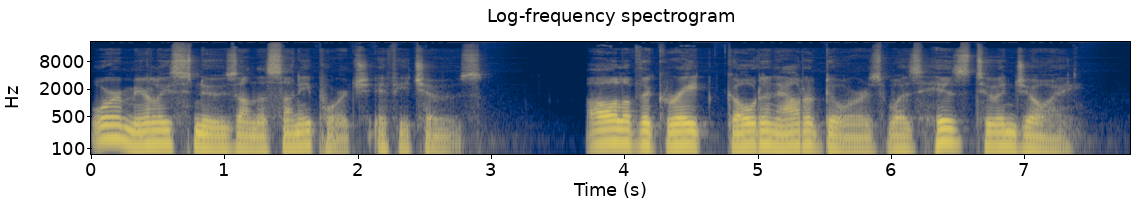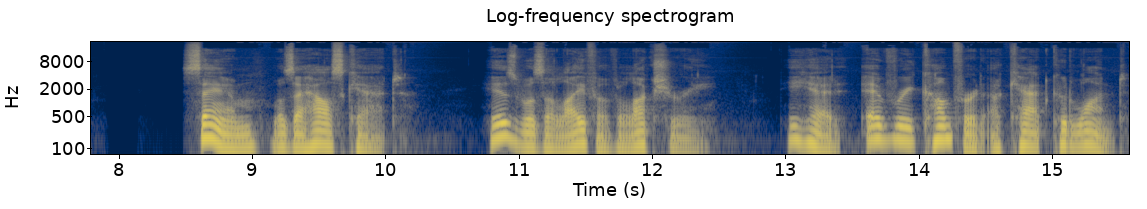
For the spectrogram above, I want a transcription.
or merely snooze on the sunny porch if he chose. All of the great golden out of doors was his to enjoy. Sam was a house cat. His was a life of luxury. He had every comfort a cat could want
